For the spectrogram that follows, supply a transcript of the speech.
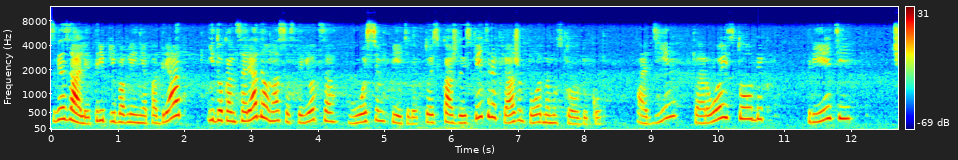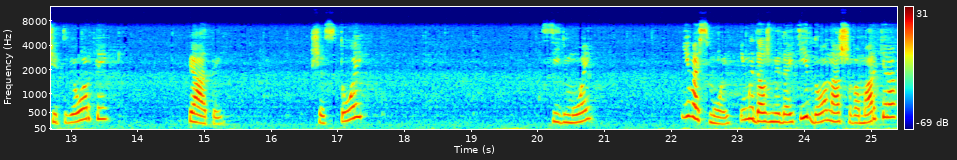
Связали 3 прибавления подряд, и до конца ряда у нас остается 8 петелек. То есть в каждую из петелек вяжем по одному столбику. Один, второй столбик, третий, четвертый, пятый, шестой, седьмой и восьмой. И мы должны дойти до нашего маркера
